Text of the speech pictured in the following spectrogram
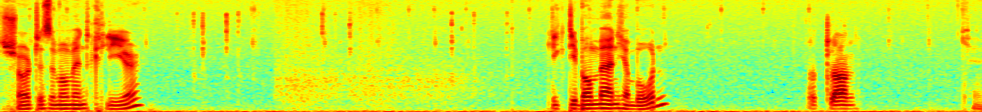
Short ist im Moment clear. Liegt die Bombe eigentlich am Boden? Null Plan. Okay.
